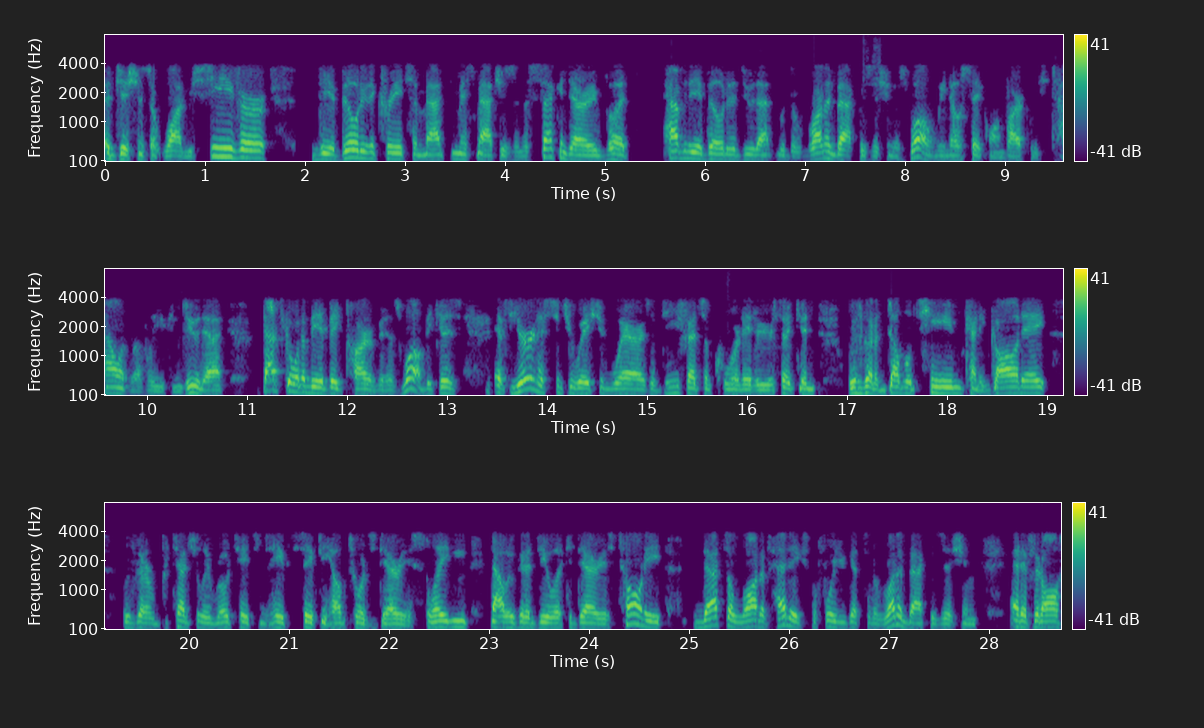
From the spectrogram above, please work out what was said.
additions at wide receiver, the ability to create some mismatches in the secondary, but having the ability to do that with the running back position as well. We know Saquon Barkley's talent level, you can do that. That's going to be a big part of it as well, because if you're in a situation where as a defensive coordinator, you're thinking, we've got a double team Kenny Golladay, We've got to potentially rotate some safety help towards Darius Slayton. Now we've got to deal with Kadarius Toney. That's a lot of headaches before you get to the running back position. And if it all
